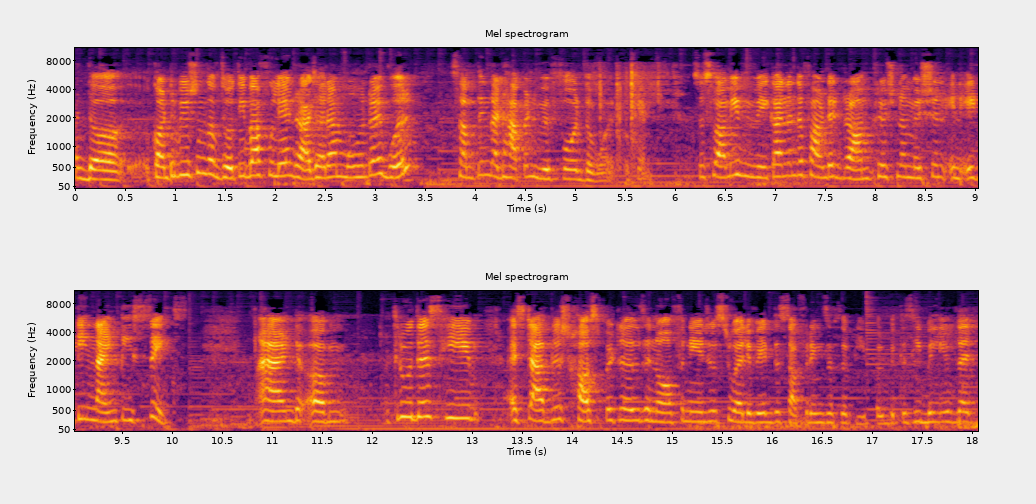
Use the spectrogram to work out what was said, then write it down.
the contributions of Jyotiba Phule and Rajaram Mohan Roy were something that happened before the war. Okay. So Swami Vivekananda founded Ramakrishna Mission in 1896, and um, through this he established hospitals and orphanages to elevate the sufferings of the people because he believed that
